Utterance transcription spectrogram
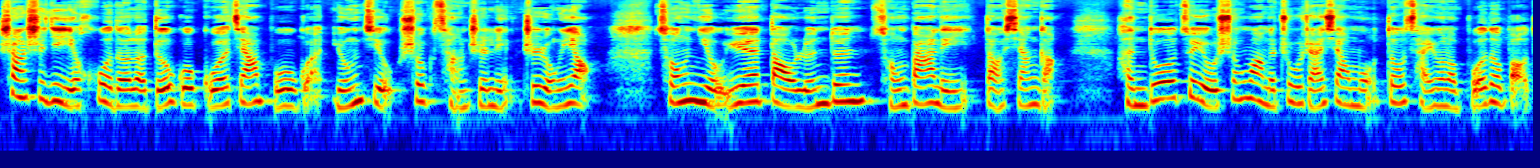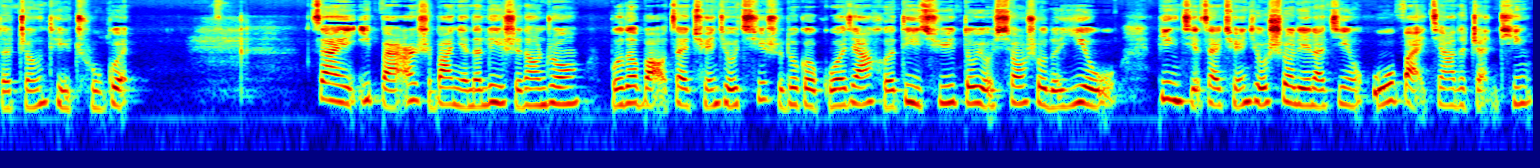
上世纪也获得了德国国家博物馆永久收藏之领之荣耀。从纽约到伦敦，从巴黎到香港，很多最有声望的住宅项目都采用了博德堡的整体橱柜。在一百二十八年的历史当中，博德堡在全球七十多个国家和地区都有销售的业务，并且在全球设立了近五百家的展厅。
